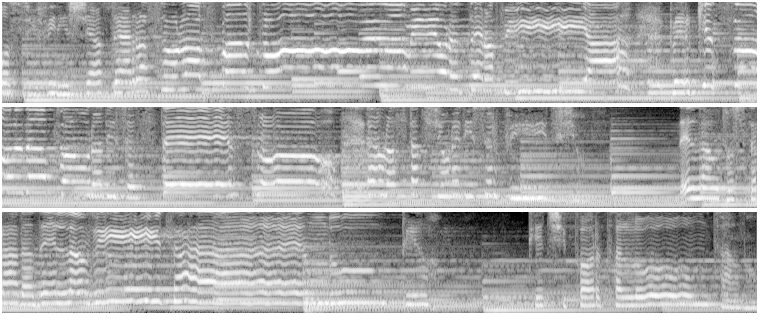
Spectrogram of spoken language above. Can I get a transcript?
o si finisce a terra sull'asfalto. È la migliore terapia per chi è solo da paura di se stesso. È una stazione di servizio nell'autostrada della vita. È un dubbio che ci porta lontano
